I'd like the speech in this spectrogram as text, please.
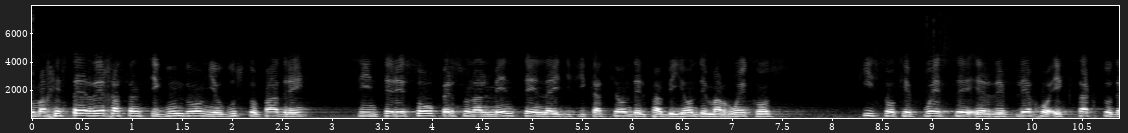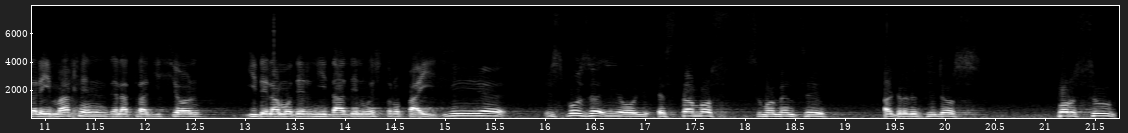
Su Majestad Reja San II, mi augusto padre, se interesó personalmente en la edificación del pabellón de Marruecos quiso que fuese el reflejo exacto de la imagen, de la tradición y de la modernidad de nuestro país. Mi eh, esposa y yo estamos sumamente agradecidos por su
